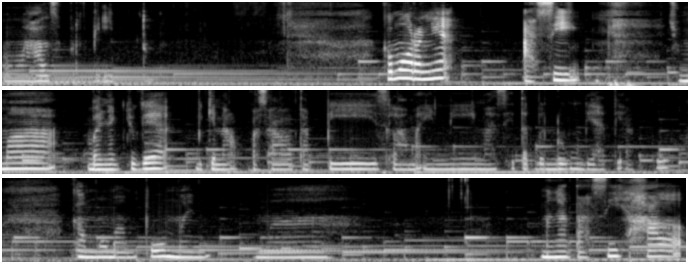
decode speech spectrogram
eh, hal seperti itu. Kamu orangnya asik cuma banyak juga bikin aku kesal tapi selama ini masih terbendung di hati aku. Kamu mampu men, me, mengatasi hal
